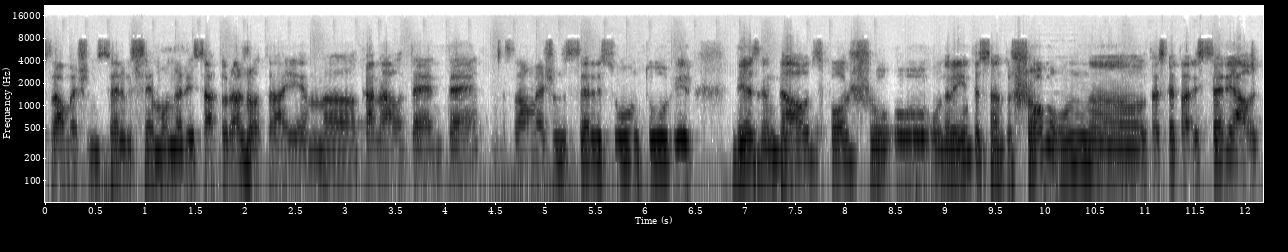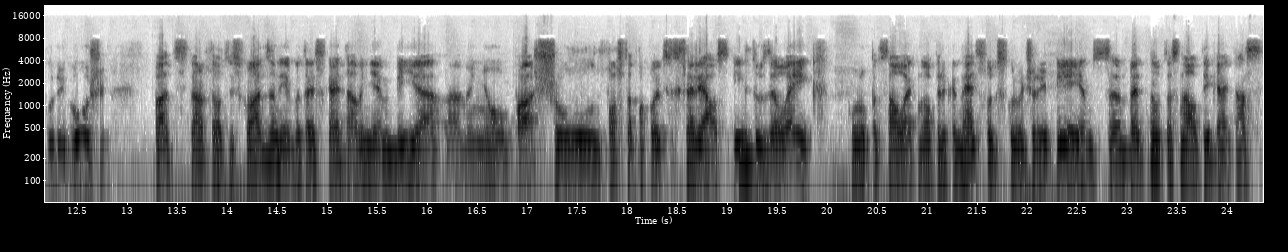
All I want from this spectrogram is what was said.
straumēšanas servisiem un arī satura ražotājiem uh, kanāla TNT straumēšanas servis. Tur ir diezgan daudz foršu un arī interesantu šovu, un uh, tā skaitā arī seriāli, kuri gūši pats starptautisko atzinību. Tā skaitā viņiem bija uh, viņu pašu postapokalipses seriāls Into the Lake kuru pat savulaik nopirka Netflix, kur viņš arī pieejams. Eh, bet nu, tas nav tikai tas.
